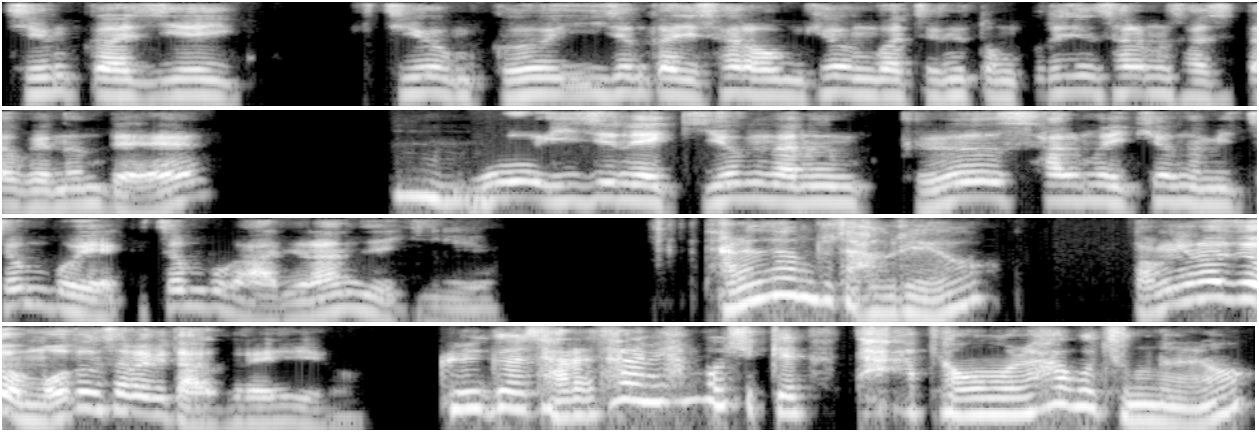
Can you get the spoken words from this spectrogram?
지금까지의 지금 그 이전까지 살아온 경험과 전혀 동떨어진 삶을 사셨다고 했는데 음, 그 이전에 기억나는 그 삶의 경험이 전부의 전부가 아니라는 얘기예요. 다른 사람도 다 그래요? 당연하죠. 모든 사람이 다 그래요. 그러니까 사람, 사람이 한 번씩 이렇게 다 경험을 하고 죽나요?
